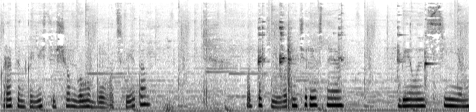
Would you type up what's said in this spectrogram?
Крапинка есть еще голубого цвета. Вот такие вот интересные белые с синим.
